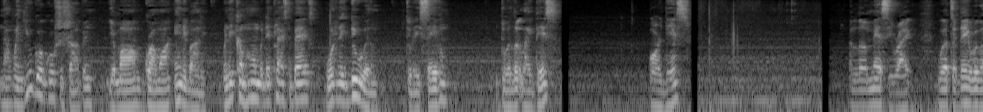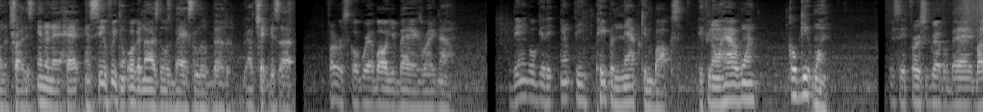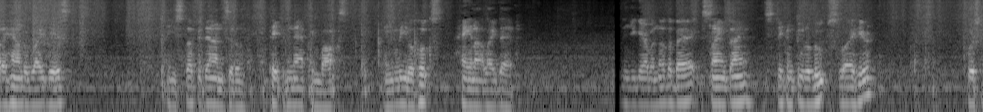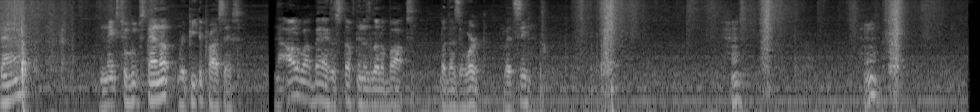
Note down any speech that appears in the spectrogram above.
Now, when you go grocery shopping, your mom, grandma, anybody, when they come home with their plastic bags, what do they do with them? Do they save them? Do it look like this? Or this? A little messy, right? Well, today we're going to try this internet hack and see if we can organize those bags a little better. Y'all check this out. First, go grab all your bags right now. Then go get an empty paper napkin box. If you don't have one, go get one. Let's say first you grab a bag by the handle like this, and you stuff it down into the paper napkin box, and you leave the hooks hanging out like that. Then you grab another bag, same thing, sticking through the loops right here. Push down. The next two loops stand up, repeat the process. Now all of our bags are stuffed in this little box, but does it work? Let's see. Hmm. Hmm.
